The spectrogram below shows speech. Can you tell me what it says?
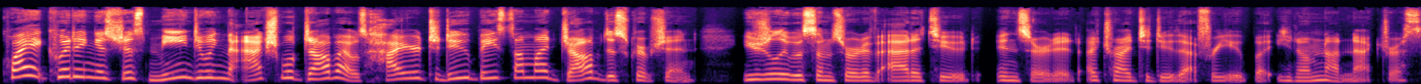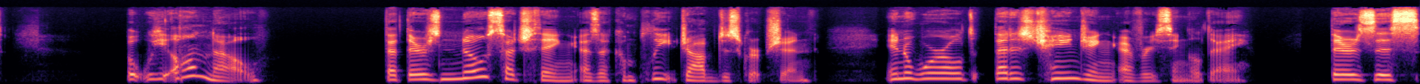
Quiet quitting is just me doing the actual job I was hired to do based on my job description, usually with some sort of attitude inserted. I tried to do that for you, but you know, I'm not an actress. But we all know that there's no such thing as a complete job description in a world that is changing every single day. There's this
